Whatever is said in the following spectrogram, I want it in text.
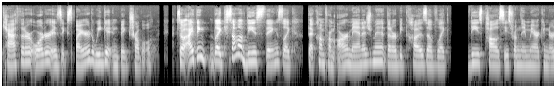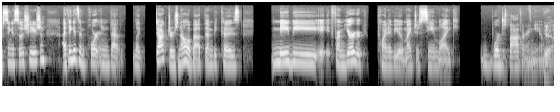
catheter order is expired, we get in big trouble. So I think like some of these things like that come from our management that are because of like these policies from the American Nursing Association, I think it's important that like doctors know about them because maybe eh, from your point of view it might just seem like we're just bothering you. Yeah,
